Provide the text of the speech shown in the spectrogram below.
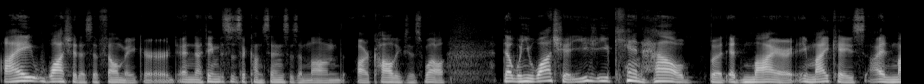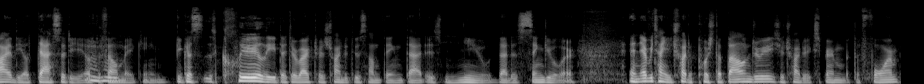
I watch it as a filmmaker, and I think this is a consensus among our colleagues as well that when you watch it, you, you can't help but admire. In my case, I admire the audacity of mm-hmm. the filmmaking because clearly the director is trying to do something that is new, that is singular. And every time you try to push the boundaries, you try to experiment with the form,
